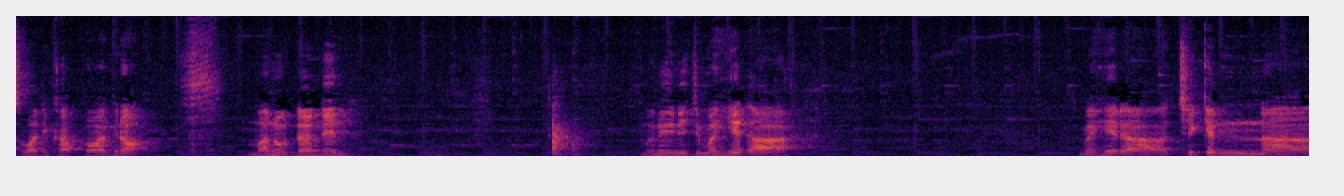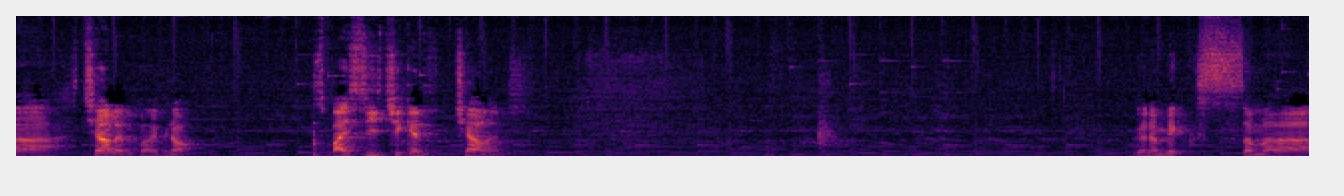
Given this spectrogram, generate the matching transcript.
สวัสดีครับพ่อแม่พี่น้องมนุษย์เดินดินมื้อนี้นี่จะมาเฮ็ดอ่าจะมาเฮ็ดอ่า chicken อ่า challenge พ่อแม่พี่น้อง spicy chicken challenge gonna mix some uh,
